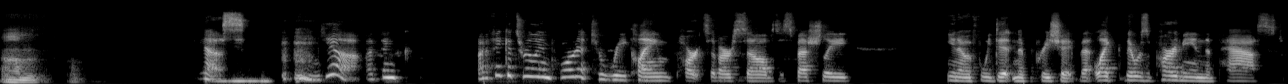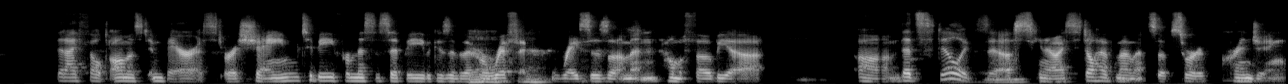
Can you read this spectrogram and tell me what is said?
Um, yes. yeah, I think I think it's really important to reclaim parts of ourselves, especially, you know, if we didn't appreciate that. Like there was a part of me in the past that I felt almost embarrassed or ashamed to be from Mississippi because of the yeah, horrific racism and homophobia um, that still exists. You know, I still have moments of sort of cringing.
